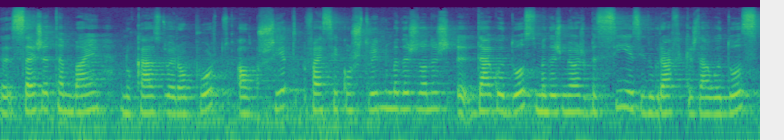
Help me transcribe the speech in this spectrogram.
uh, seja também, no caso do aeroporto, Alcochete vai ser construído numa das zonas uh, de água doce, uma das maiores bacias hidrográficas de água doce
